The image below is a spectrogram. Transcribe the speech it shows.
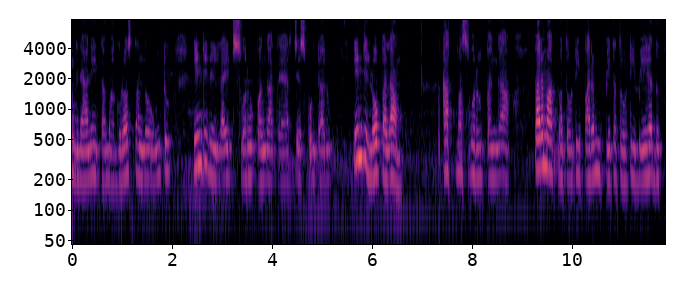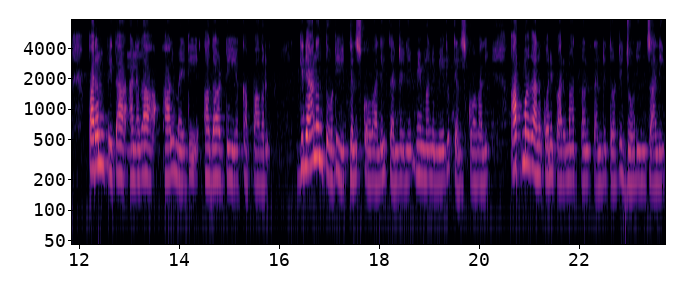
జ్ఞాని తమ గృహస్థంలో ఉంటూ ఇంటిని లైట్ స్వరూపంగా తయారు చేసుకుంటారు. ఇంటి లోపల ఆత్మస్వరూపంగా పరమాత్మతోటి పరంపితతోటి బేహద్ పరంపిత అనగా ఆల్మైటీ అథారిటీ యొక్క పవర్. జ్ఞానంతో తెలుసుకోవాలి తండ్రిని మిమ్మల్ని మీరు తెలుసుకోవాలి. ఆత్మగా అనుకొని పరమాత్మను తండ్రితోటి జోడించాలి.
